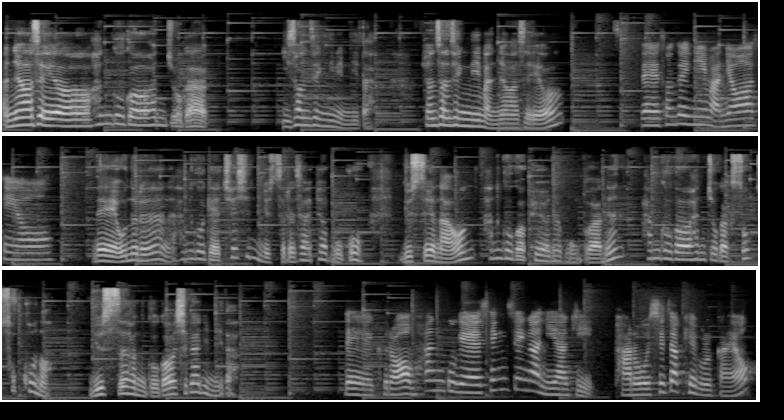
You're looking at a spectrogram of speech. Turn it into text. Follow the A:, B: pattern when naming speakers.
A: 안녕하세요. 한국어 한 조각 이 선생님입니다. 현 선생님 안녕하세요.
B: 네, 선생님, 안녕하세요.
A: 네, 오늘은 한국의 최신 뉴스를 살펴보고 뉴스에 나온 한국어 표현을 공부하는 한국어 한 조각 속 소코너 뉴스 한국어 시간입니다.
B: 네, 그럼 한국의 생생한 이야기 바로 시작해 볼까요?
